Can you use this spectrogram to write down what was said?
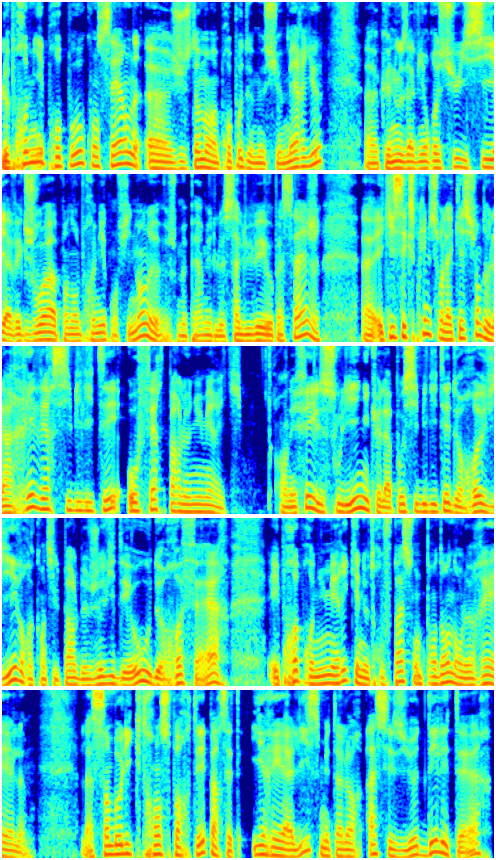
Le premier propos concerne euh, justement un propos de Monsieur Mérieux, euh, que nous avions reçu ici avec joie pendant le premier confinement, je me permets de le saluer au passage, euh, et qui s'exprime sur la question de la réversibilité offerte par le numérique. En effet, il souligne que la possibilité de revivre, quand il parle de jeux vidéo ou de refaire, est propre au numérique et ne trouve pas son pendant dans le réel. La symbolique transportée par cet irréalisme est alors à ses yeux délétère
